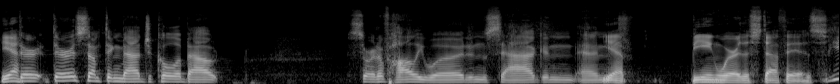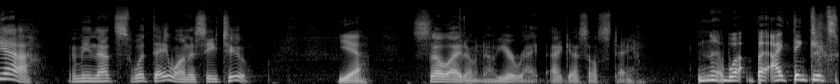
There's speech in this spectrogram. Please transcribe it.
Yeah. There, there is something magical about sort of Hollywood and SAG and and yeah. Being where the stuff is. yeah. I mean, that's what they want to see too. Yeah. So I don't know. You're right. I guess I'll stay. No, well, but I think it's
